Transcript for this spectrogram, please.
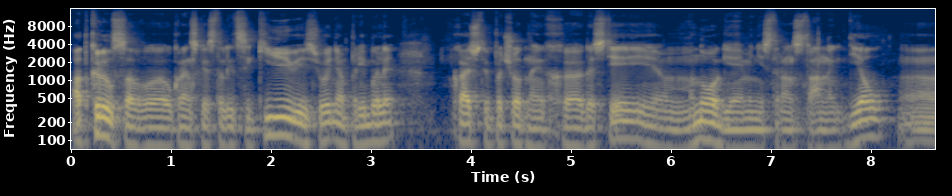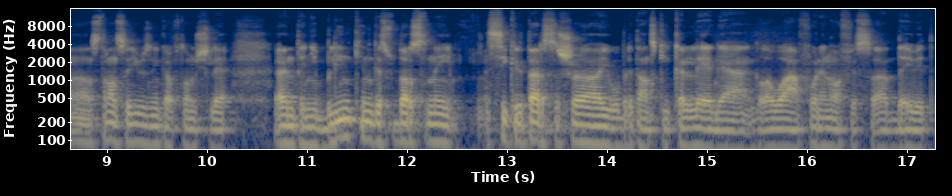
открылся в украинской столице Киеве. сегодня прибыли в качестве почетных э, гостей многие министры иностранных дел э, стран-союзников, в том числе Энтони Блинкин, государственный секретарь США, его британский коллега, глава Foreign Office Дэвид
